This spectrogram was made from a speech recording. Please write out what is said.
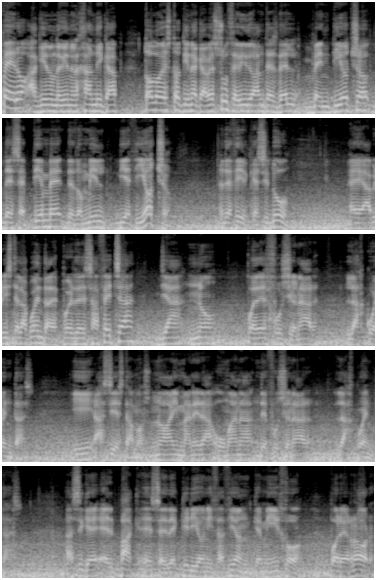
pero aquí es donde viene el handicap, todo esto tiene que haber sucedido antes del 28 de septiembre de 2018. Es decir, que si tú eh, abriste la cuenta después de esa fecha, ya no puedes fusionar las cuentas y así estamos. No hay manera humana de fusionar las cuentas. Así que el pack ese de crionización que mi hijo por error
